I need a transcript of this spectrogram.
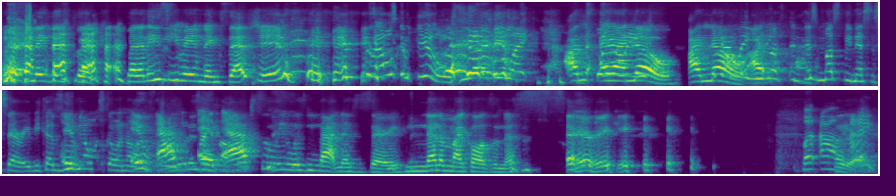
Let's make this quick. But at least you made an exception. Because I was confused. You know what I mean? Like, I, and I know, I know. you I, must, this must be necessary because you It- know what's going on. it, ab- what is it absolutely was not necessary. None of my calls are necessary. But um, Oh, yeah. I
